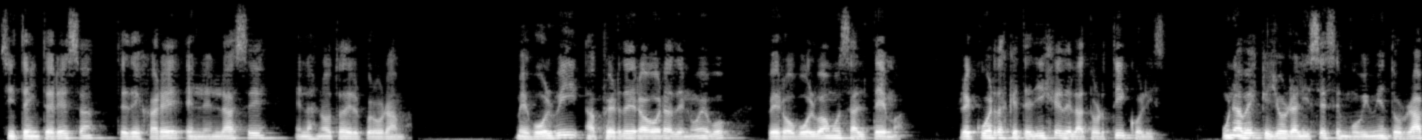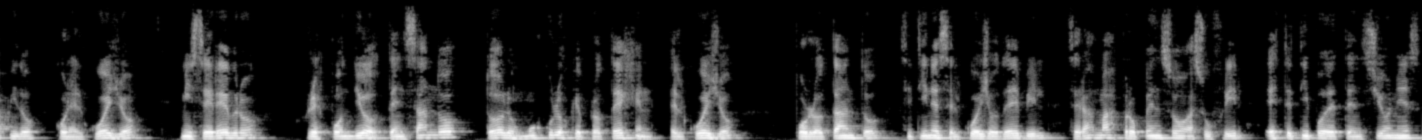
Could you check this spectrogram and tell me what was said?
Si te interesa, te dejaré el enlace en las notas del programa. Me volví a perder ahora de nuevo, pero volvamos al tema. ¿Recuerdas que te dije de la tortícolis? Una vez que yo realicé ese movimiento rápido con el cuello, mi cerebro respondió tensando todos los músculos que protegen el cuello. Por lo tanto, si tienes el cuello débil, serás más propenso a sufrir este tipo de tensiones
